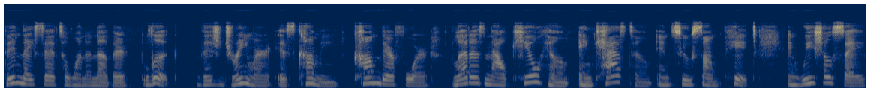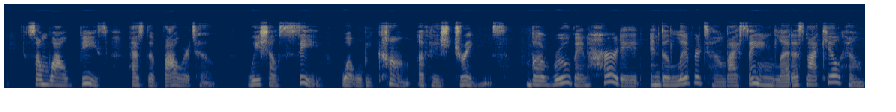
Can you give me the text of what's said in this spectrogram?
Then they said to one another, Look, this dreamer is coming. Come therefore, let us now kill him and cast him into some pit, and we shall say, Some wild beast has devoured him. We shall see what will become of his dreams. But Reuben heard it and delivered him by saying, Let us not kill him,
